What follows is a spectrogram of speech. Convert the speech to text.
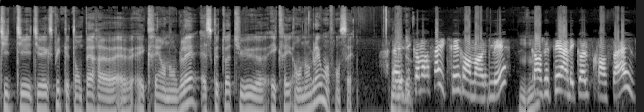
tu, tu, tu, expliques que ton père euh, écrit en anglais. Est-ce que toi, tu écris en anglais ou en français? j'ai commencé à écrire en anglais mhm. quand j'étais à l'école française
